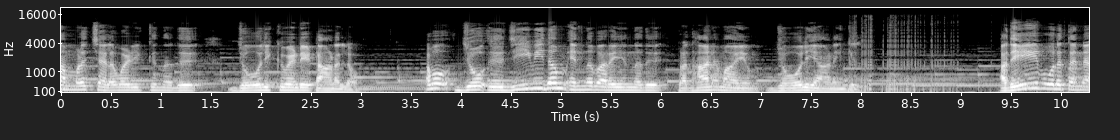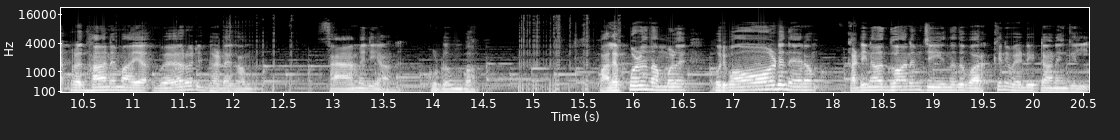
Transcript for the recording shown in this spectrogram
നമ്മൾ ചെലവഴിക്കുന്നത് ജോലിക്ക് വേണ്ടിയിട്ടാണല്ലോ. അപ്പോൾ ജീവിതം എന്ന് പറയുന്നത് പ്രധാനമായും ജോലിയാണെങ്കിൽ അതേപോലെ തന്നെ പ്രധാനമായ വേറൊരു ഘടകം ഫാമിലിയാണ് കുടുംബം. പലപ്പോഴും നമ്മൾ ഒരുപാട് നേരം കഠിനാധ്വാനം ചെയ്യുന്നത് വർക്കിന് വേണ്ടിയിട്ടാണെങ്കിൽ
